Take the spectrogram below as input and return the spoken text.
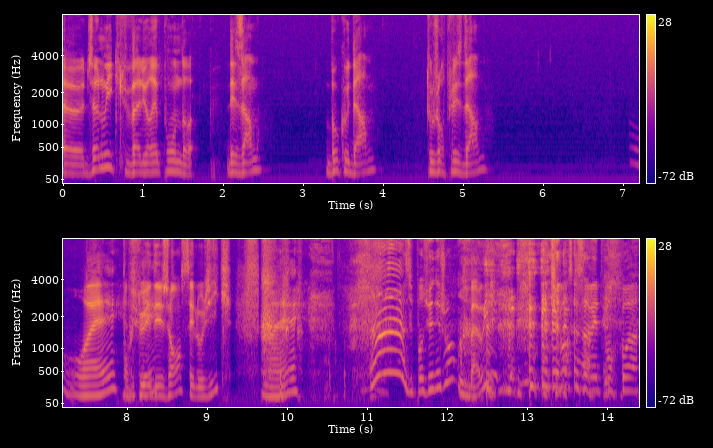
Euh, John Wick va lui répondre des armes, beaucoup d'armes, toujours plus d'armes. Ouais. Pour tuer des gens, c'est logique. Ouais. Ah, c'est pour tuer des gens? Bah oui. tu penses que ça va être pourquoi?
